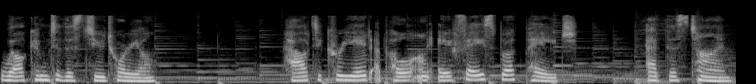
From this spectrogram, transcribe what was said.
Welcome to this tutorial. How to create a poll on a Facebook page. At this time,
